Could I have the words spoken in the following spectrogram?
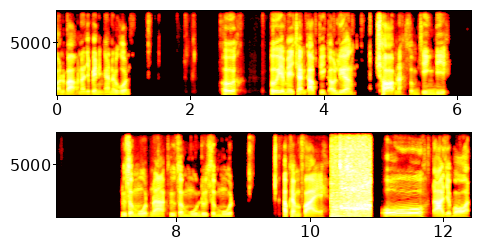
ก่อนหรือเปล่า น่าจะเป็นอย่างนั้นทุกคน เออเออแอนิเมชันกราฟิกเอาเรื่องชอบนะ สมจริงดี ดูสมูทนะดูสมูทดูสมูทอัพแคมไฟ โอ้ ตาจะบอด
